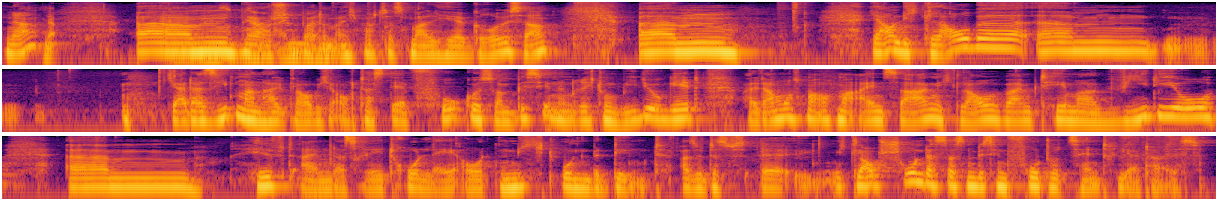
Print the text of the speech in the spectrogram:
Na? Ja, ähm, ja schon, warte mal, ich mache das mal hier größer. Ähm, ja, und ich glaube, ähm, ja, da sieht man halt, glaube ich, auch, dass der Fokus so ein bisschen in Richtung Video geht, weil da muss man auch mal eins sagen. Ich glaube, beim Thema Video ähm, hilft einem das Retro-Layout nicht unbedingt. Also das, äh, ich glaube schon, dass das ein bisschen fotozentrierter ist.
